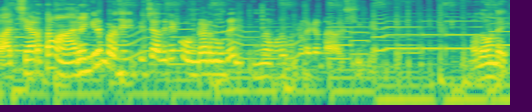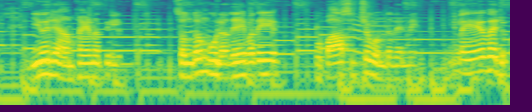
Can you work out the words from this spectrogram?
വാച്യാർത്ഥം ആരെങ്കിലും പ്രചരിപ്പിച്ച് അതിനെ കൊണ്ടുവരുന്നത് ഇന്ന് നമ്മൾ കൊണ്ടുനടക്കേണ്ട ആവശ്യമില്ല. അതുകൊണ്ട് ഈ ഒരു രാമായണത്തിൽ സ്വന്തം കുലദേവതയെ ഉപാസിച്ചുകൊണ്ട് തന്നെ നിങ്ങളേവരും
